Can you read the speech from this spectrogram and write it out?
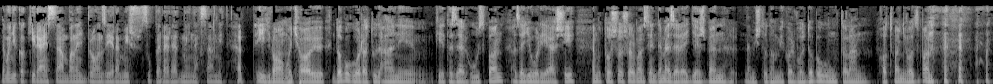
de mondjuk a királyszámban egy bronzérem is szuper eredménynek számít. Hát így van, hogyha ő dobogóra tud állni 2020-ban, az egy óriási. Nem utolsó sorban szerintem 1001-esben, nem is tudom mikor volt dobogunk, talán 68-ban.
